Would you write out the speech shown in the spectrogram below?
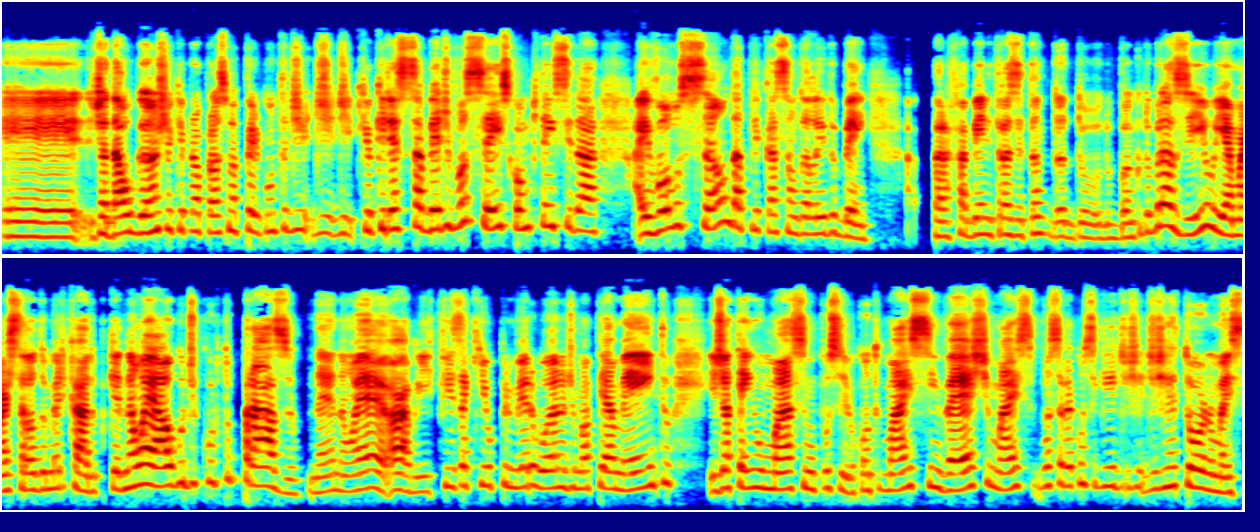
é, já dá o gancho aqui para a próxima pergunta de, de, de, que eu queria saber de vocês, como que tem sido a, a evolução da aplicação da lei do bem, para a Fabiane trazer tanto do, do, do, Banco do Brasil e a Marcela do mercado, porque não é algo de curto prazo, né? Não é, ah, e fiz aqui o primeiro ano de mapeamento e já tenho o máximo possível. Quanto mais se investe, mais você vai conseguir de, de retorno. Mas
